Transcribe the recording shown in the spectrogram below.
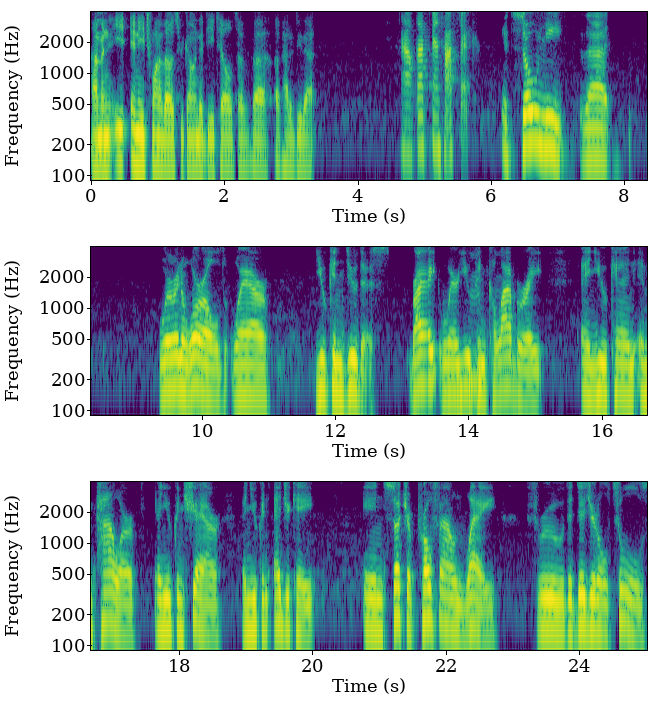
Um, and e- in each one of those we go into details of uh, of how to do that. Wow that's fantastic. It's so neat that we're in a world where you can do this, right? Where you mm-hmm. can collaborate and you can empower and you can share and you can educate in such a profound way through the digital tools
